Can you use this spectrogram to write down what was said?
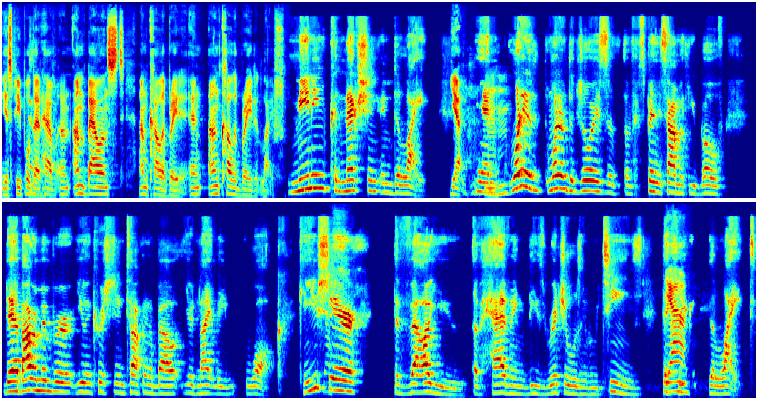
is people yeah. that have an unbalanced uncalibrated and uncalibrated life meaning connection and delight yeah and mm-hmm. one of the, one of the joys of, of spending time with you both deb i remember you and christian talking about your nightly walk can you yes. share the value of having these rituals and routines that yeah. create delight.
